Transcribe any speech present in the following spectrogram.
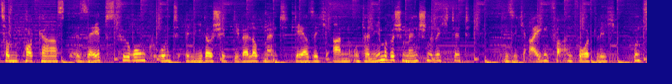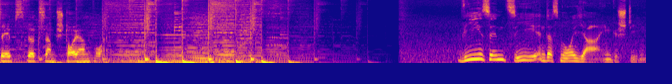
zum Podcast Selbstführung und Leadership Development, der sich an unternehmerische Menschen richtet, die sich eigenverantwortlich und selbstwirksam steuern wollen. Wie sind Sie in das neue Jahr eingestiegen?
